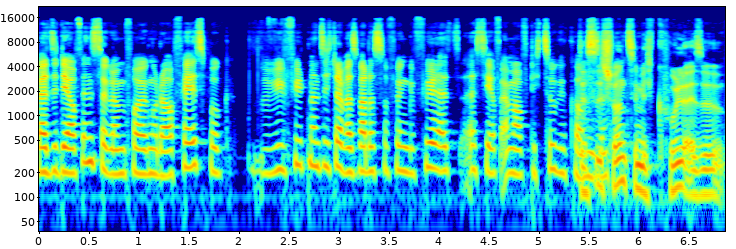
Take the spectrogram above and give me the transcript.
weil sie dir auf Instagram folgen oder auf Facebook? Wie fühlt man sich da? Was war das so für ein Gefühl, als, als sie auf einmal auf dich zugekommen Das sind? ist schon ziemlich cool. Also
